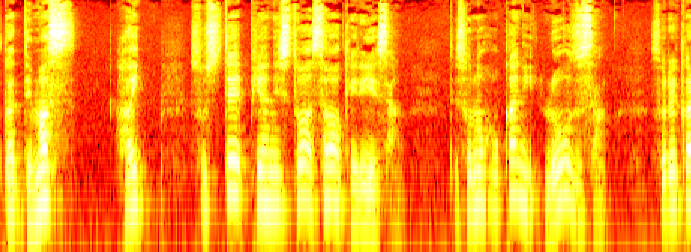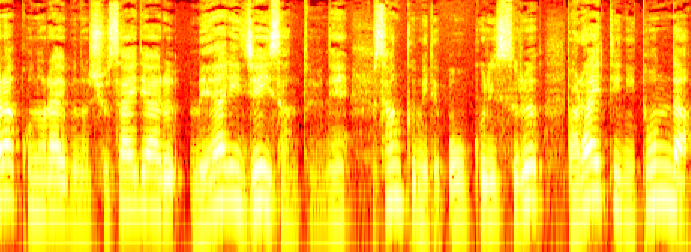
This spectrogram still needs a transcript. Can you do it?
が出ます。はい。そしてピアニストは沢家理恵さん。でその他にローズさん。それからこのライブの主催であるメアリー・ジェイさんというね3組でお送りするバラエティに富んだ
